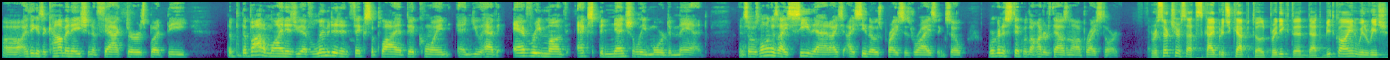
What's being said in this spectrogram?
Uh, I think it's a combination of factors, but the, the, the bottom line is you have limited and fixed supply of Bitcoin, and you have every month exponentially more demand. And so as long as I see that, I, I see those prices rising. So we're going to stick with a $100,000 price target. Researchers at Skybridge Capital predicted that Bitcoin will reach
